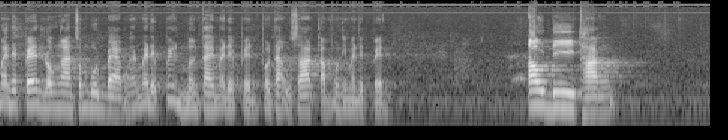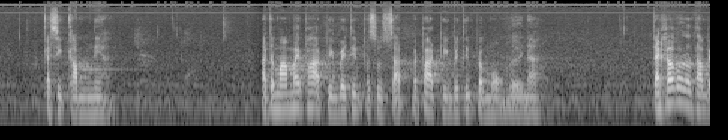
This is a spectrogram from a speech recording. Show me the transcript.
ไม่ได้เป็นโรงงานสมบูรณ์แบบงั้นไม่ได้เป็นเมืองไทยไม่ได้เป็นพวกทางอุตสาหกรรมพวกนี้ไม่ได้เป็น เอาดีทาง สิกรรมเนี่ยอาตมาไม่พลาดพิงไปถึงปศุสัตว์ไม่พลาดพิงไปถึงประมงเลยนะ แต่เขาก็ต้องทำไป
